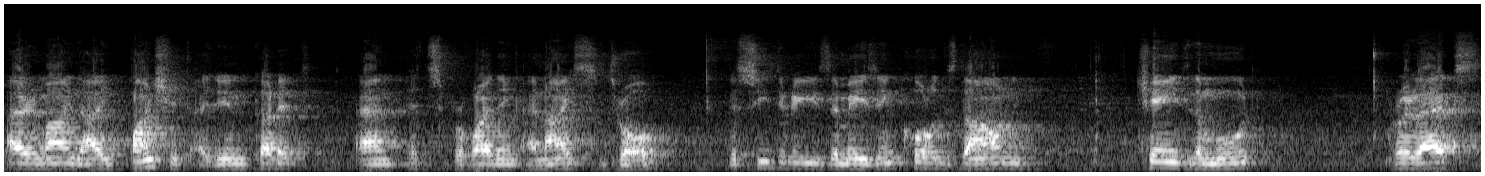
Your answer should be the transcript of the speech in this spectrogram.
I remind I punch it I didn't cut it and it's providing a nice draw the cedary is amazing cools down change the mood, relax.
